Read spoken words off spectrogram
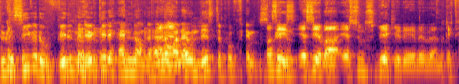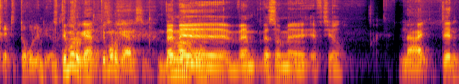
Du kan sige, hvad du vil, men det er jo ikke det, det handler om. Det handler om at lave en liste på fem spil. Præcis, jeg siger bare, jeg synes virkelig, det vil være en rigtig, rigtig dårlig idé. Det må du gerne, det må du gerne sige. Hvad, med, hvad, hvad så med FTL? Nej, den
